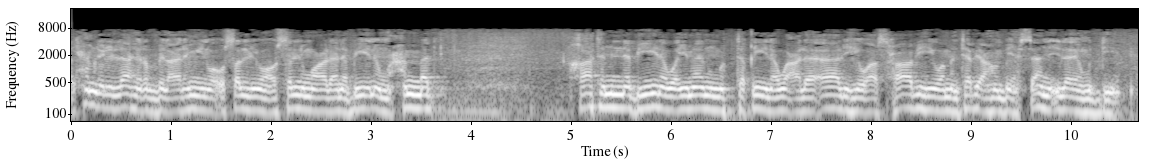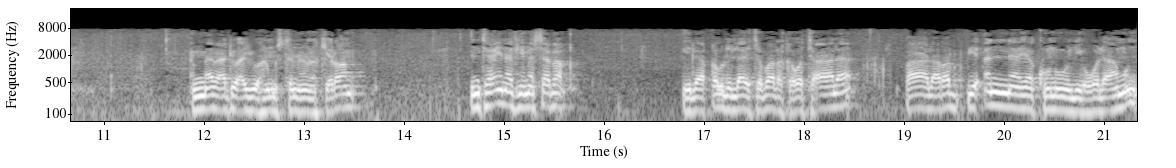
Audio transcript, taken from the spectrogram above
الحمد لله رب العالمين وأصلي وأسلم على نبينا محمد خاتم النبيين وإمام المتقين وعلى آله وأصحابه ومن تبعهم بإحسان إلى يوم الدين. أما بعد أيها المستمعون الكرام انتهينا فيما سبق إلى قول الله تبارك وتعالى قال رب أن يكون لي غلام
